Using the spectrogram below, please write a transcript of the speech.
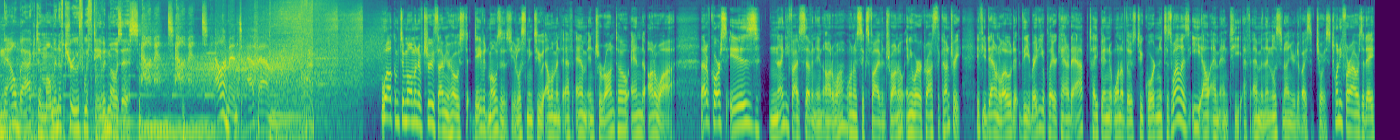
Now back to Moment of Truth with David Moses. Element, Element, Element FM. Welcome to Moment of Truth. I'm your host, David Moses. You're listening to Element FM in Toronto and Ottawa. That, of course, is 95.7 in Ottawa, 106.5 in Toronto, anywhere across the country. If you download the Radio Player Canada app, type in one of those two coordinates as well as ELMNT FM and then listen on your device of choice 24 hours a day,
